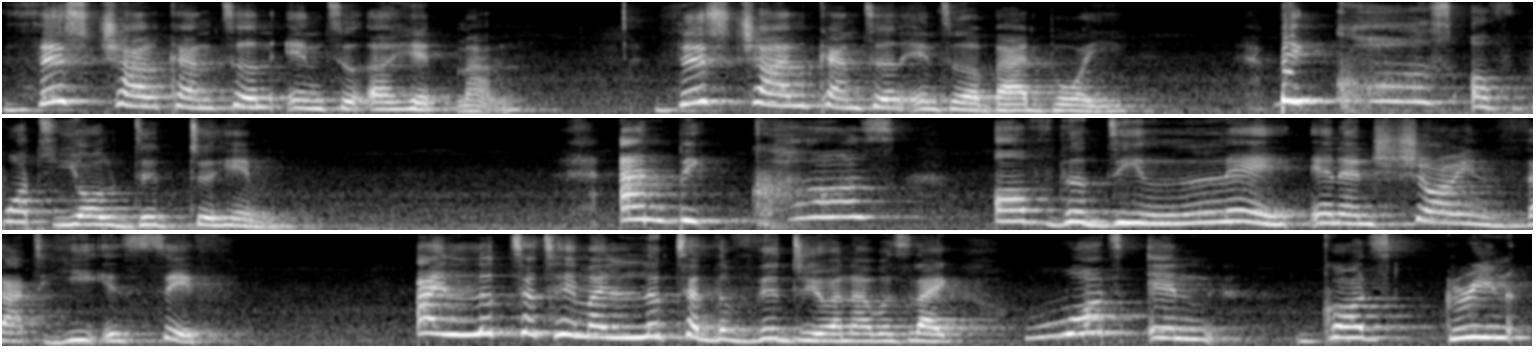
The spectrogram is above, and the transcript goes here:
This child can turn into a hitman. This child can turn into a bad boy because of what y'all did to him. And because of the delay in ensuring that he is safe. I looked at him, I looked at the video, and I was like, what in God's green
